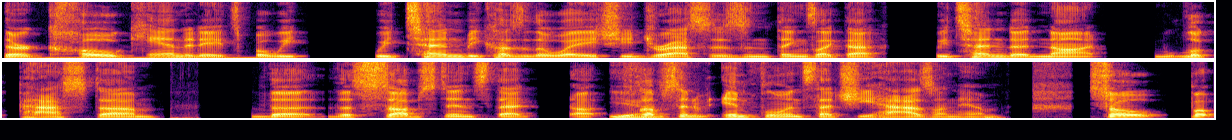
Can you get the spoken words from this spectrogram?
They're co-candidates, but we we tend because of the way she dresses and things like that, we tend to not look past um the the substance that uh, yeah. substantive influence that she has on him. So, but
